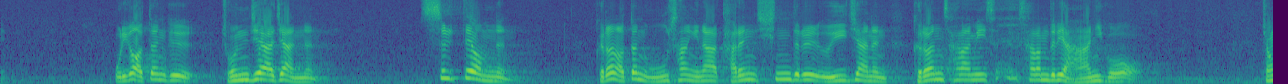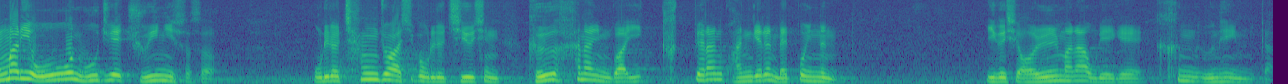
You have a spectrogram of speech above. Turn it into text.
예. 우리가 어떤 그 존재하지 않는 쓸데없는 그런 어떤 우상이나 다른 신들을 의지하는 그런 사람이 사람들이 아니고 정말 이 온 우주의 주인이셔서 우리를 창조하시고 우리를 지으신 그 하나님과 이 각별한 관계를 맺고 있는 이것이 얼마나 우리에게 큰 은혜입니까?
